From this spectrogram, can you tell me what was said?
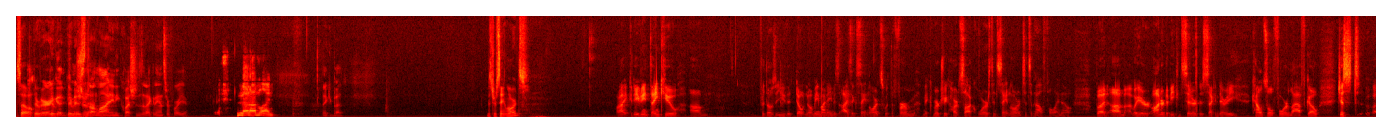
so oh, there, very there- good. there is Commissioners online. Any questions that I can answer for you? None online. Thank you, Bud. Mr. St. Lawrence? All right, good evening, thank you. Um, For those of you that don't know me, my name is Isaac St. Lawrence with the firm McMurtry, Hartsock, Worth and St. Lawrence. It's a mouthful, I know. But um, we are honored to be considered as secondary counsel for LAFCO. Just, uh,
